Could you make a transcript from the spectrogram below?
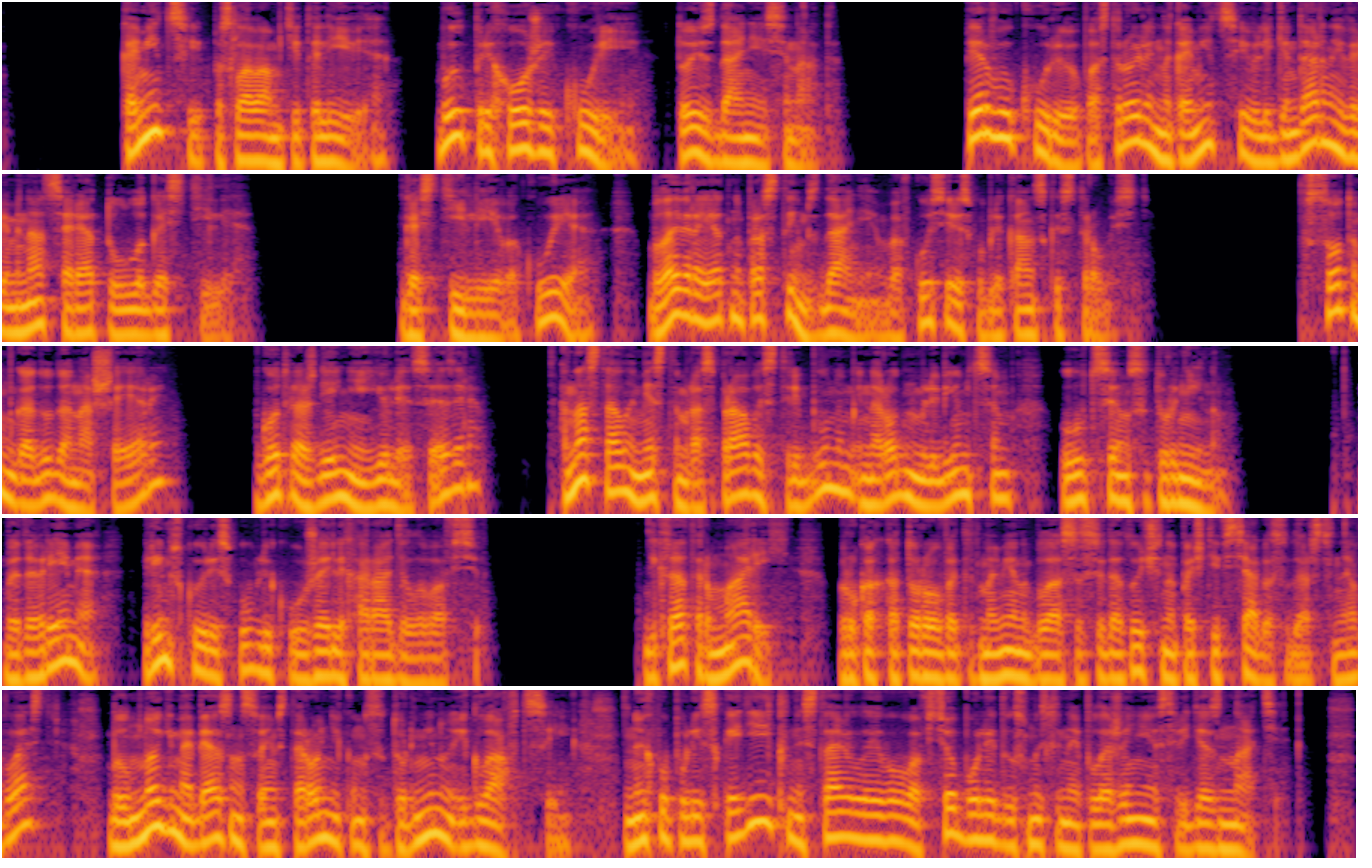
Комиций, по словам Тита Ливия, был прихожей Курии, то есть здания Сената. Первую курию построили на Комиции в легендарные времена царя Тула Гастилия. Гастилиева курия была, вероятно, простым зданием во вкусе республиканской строгости. В сотом году до нашей эры, в год рождения Юлия Цезаря, она стала местом расправы с трибуном и народным любимцем Луцием Сатурнином. В это время Римскую республику уже лихорадило вовсю. Диктатор Марий, в руках которого в этот момент была сосредоточена почти вся государственная власть, был многим обязан своим сторонникам Сатурнину и Главции, но их популистская деятельность ставила его во все более двусмысленное положение в среде знати.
